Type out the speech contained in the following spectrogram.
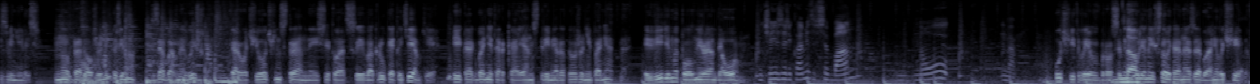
Извинились, но продолжили казино. Забавно вышло. Короче, очень странные ситуации вокруг этой темки. И как банит РКН стримера тоже непонятно. Видимо, полный рандом. Ничего не зарекламится, все бан. Ну, да. Учитывая вбросы Да. Мизулиной, что это она забанила челов.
